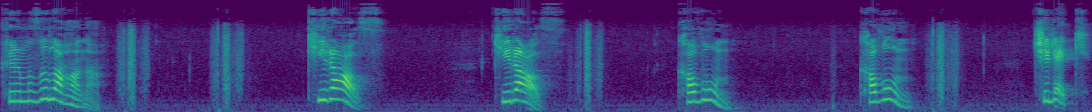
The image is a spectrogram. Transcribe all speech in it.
Kırmızı lahana. Kiraz. Kiraz. Kavun. Kavun. Çilek.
